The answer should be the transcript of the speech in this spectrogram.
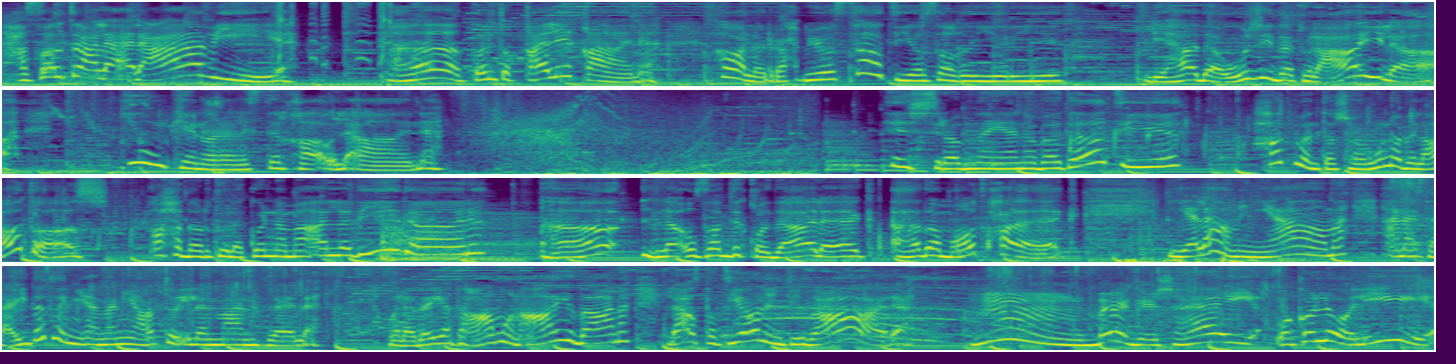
حصلت على ألعابي. آه كنت قلقا. على الرحب والسعة يا صغيري. لهذا وجدت العائلة. يمكننا الاسترخاء الآن. اشربنا يا نباتاتي. حتما تشعرون بالعطش. أحضرت لكن ماء لذيذا. ها لا أصدق ذلك. هذا مضحك. يا له من يوم. أنا سعيدة بأنني عدت إلى المنزل. ولدي طعام أيضا. لا أستطيع الانتظار. مم برجر شهي وكله لي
